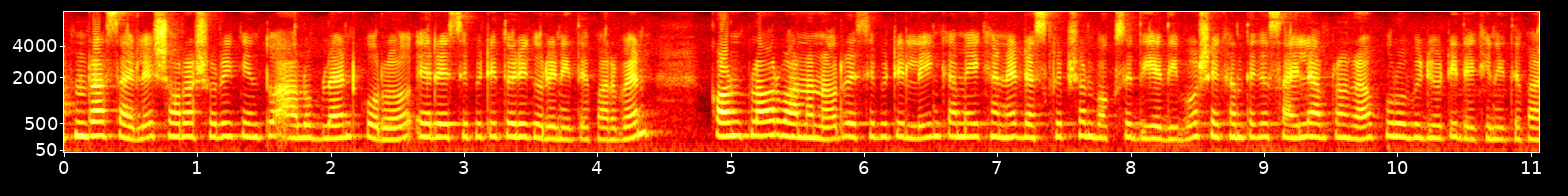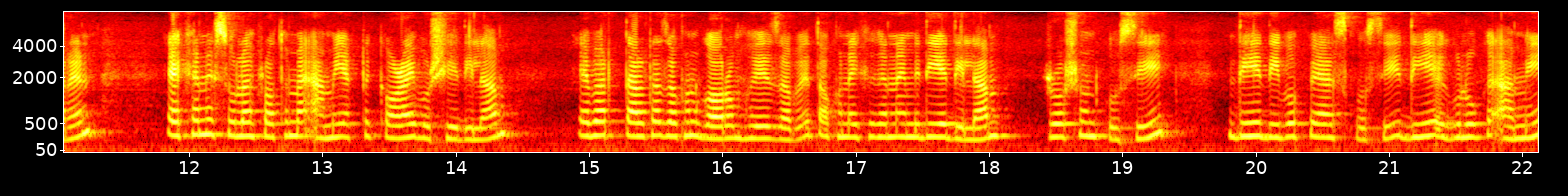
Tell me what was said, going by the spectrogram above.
আপনারা চাইলে সরাসরি কিন্তু আলু ব্লেন্ড করেও এই রেসিপিটি তৈরি করে নিতে পারবেন। কর্নফ্লাওয়ার বানানোর রেসিপিটির লিঙ্ক আমি এখানে ডেসক্রিপশন বক্সে দিয়ে দিব। সেখান থেকে চাইলে আপনারা পুরো ভিডিওটি দেখে নিতে পারেন। এখানে চুলায় প্রথমে আমি একটা কড়াই বসিয়ে দিলাম। এবার তালটা যখন গরম হয়ে যাবে, তখন এখানে আমি দিয়ে দিলাম রসুন কুচি, দিয়ে দিব পেঁয়াজ কুচি, দিয়ে এগুলোকে আমি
